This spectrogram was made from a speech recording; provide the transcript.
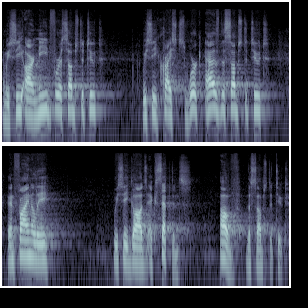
And we see our need for a substitute. We see Christ's work as the substitute. And finally, we see God's acceptance of the substitute.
